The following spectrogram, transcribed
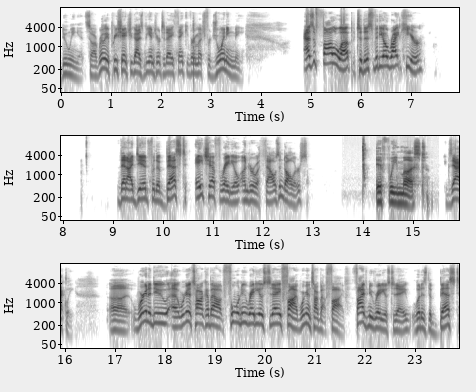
doing it. So I really appreciate you guys being here today. Thank you very much for joining me. As a follow up to this video right here, that I did for the best HF radio under a thousand dollars. If we must. Exactly. Uh, we're gonna do. Uh, we're gonna talk about four new radios today. Five. We're gonna talk about five. Five new radios today. What is the best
